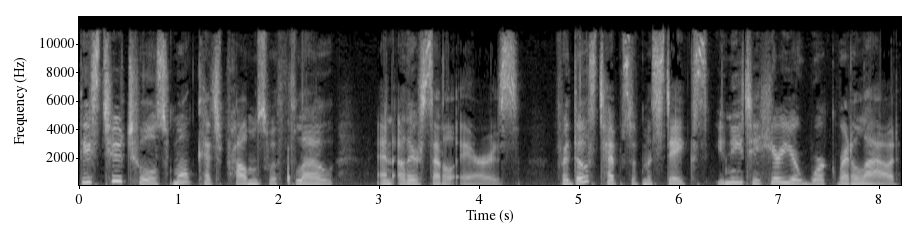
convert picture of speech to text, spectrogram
these two tools won't catch problems with flow and other subtle errors. For those types of mistakes, you need to hear your work read aloud,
